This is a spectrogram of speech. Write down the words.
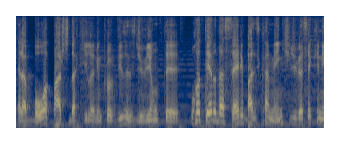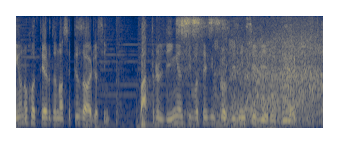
era boa parte daquilo era improviso, eles deviam ter. O roteiro da série, basicamente, devia ser que nem no roteiro do nosso episódio, assim. Quatro linhas e vocês improvisem e se virem.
